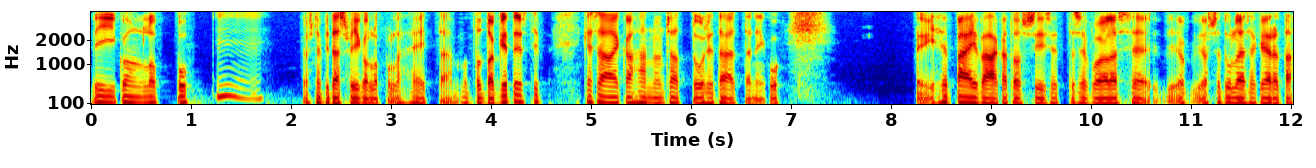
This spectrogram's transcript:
viikonloppu, Mm. jos ne pitäisi viikonlopulle heittää. Mutta toki tietysti kesäaikahan on sattuu sitä, että niinku, ei se päivää kato siis, että se voi olla se, jo- jos se tulee se kerta,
